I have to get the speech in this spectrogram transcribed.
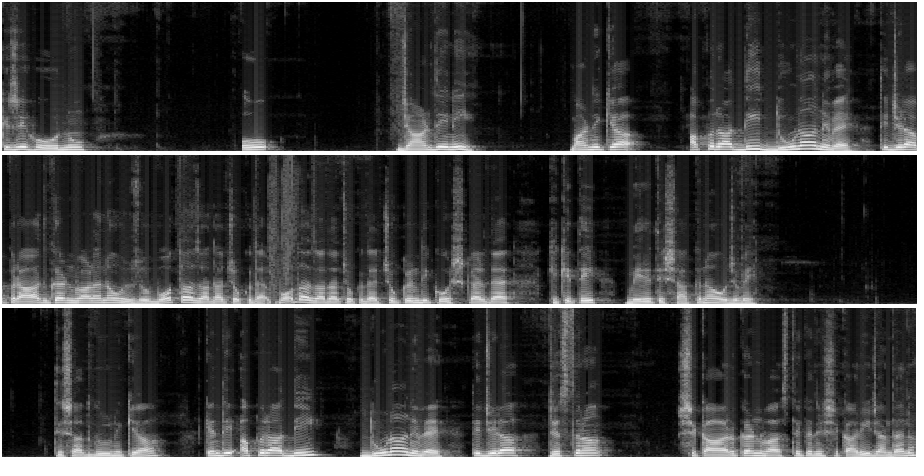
ਕਿਸੇ ਹੋਰ ਨੂੰ ਉਹ ਜਾਣਦੇ ਨਹੀਂ। ਮਾਰਨੇ ਕਿਹਾ, ਅਪਰਾਧੀ ਦੂਣਾ ਨਿਵੈ ਤੇ ਜਿਹੜਾ ਅਪਰਾਧ ਕਰਨ ਵਾਲਾ ਨਾ, ਉਹ ਬਹੁਤਾ ਜ਼ਿਆਦਾ ਝੁਕਦਾ ਬਹੁਤਾ ਜ਼ਿਆਦਾ ਝੁਕਦਾ ਝੁਕਣ ਦੀ ਕੋਸ਼ਿਸ਼ ਕਰਦਾ ਕਿ ਕਿਤੇ ਮੇਰੇ ਤੇ ਸ਼ੱਕ ਨਾ ਹੋ ਜਾਵੇ। ਤੇ ਸਤਿਗੁਰੂ ਨੇ ਕਿਹਾ, ਕਹਿੰਦੇ, ਅਪਰਾਧੀ ਦੂਣਾ ਨਿਵੈ ਤੇ ਜਿਹੜਾ ਜਿਸ ਤਰ੍ਹਾਂ ਸ਼ਿਕਾਰ ਕਰਨ ਵਾਸਤੇ ਕਦੇ ਸ਼ਿਕਾਰੀ ਜਾਂਦਾ ਨਾ,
